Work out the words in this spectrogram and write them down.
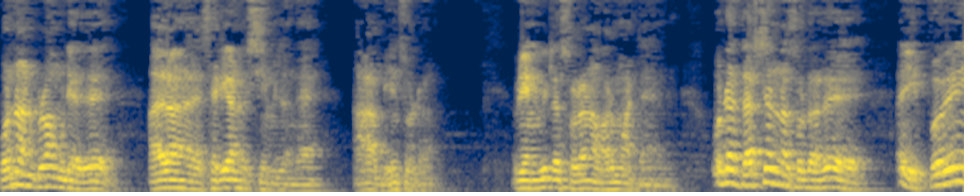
பொண்ணை அனுப்பலாம் முடியாது. அதெல்லாம் சரியான விஷயம் இல்லைங்க அப்படின்னு சொல்றான். அப்படி எங்கள் வீட்டில் சொல்ல நான் வரமாட்டேன். உடனே தர்ஷன் நான் சொல்கிறாரு இப்போவே நீ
